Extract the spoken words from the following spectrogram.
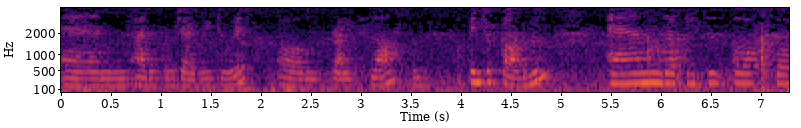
and added some jaggery to it, um, rice flour, some a pinch of cardamom, and uh, pieces of uh,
